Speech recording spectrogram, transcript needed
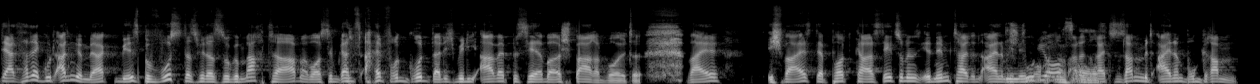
das hat er gut angemerkt. Mir ist bewusst, dass wir das so gemacht haben, aber aus dem ganz einfachen Grund, dass ich mir die Arbeit bisher immer ersparen wollte. Weil ich weiß, der Podcast, nee, zumindest, ihr nimmt halt in einem Die Studio auf, alle drei zusammen mit einem Programm.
